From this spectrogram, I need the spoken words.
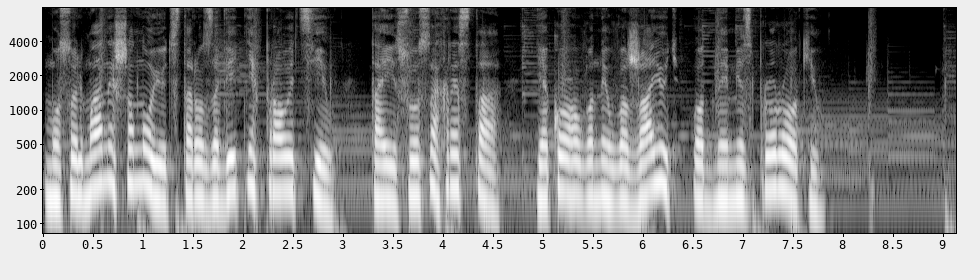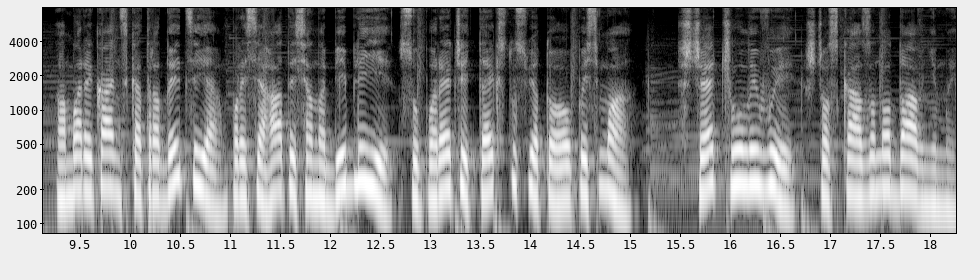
Мусульмани шанують старозавітніх праотців та Ісуса Христа, якого вони вважають одним із пророків. Американська традиція присягатися на Біблії суперечить тексту святого письма. Ще чули ви, що сказано давніми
